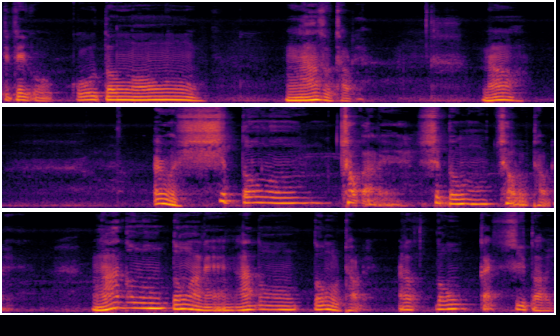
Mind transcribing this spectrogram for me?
တစ်တိတ်ကို9သုံးလုံး9ဆိုထောက်တယ်နော်အဲ့တော့10သုံးလုံး6ကလည်း10သုံးလုံး6လို့ထောက်တယ်9သုံးလုံး3ကလည်း9သုံးလုံး3လို့ထောက်တယ်အဲ့တော့3ကတ်ရှိသွားပြီ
